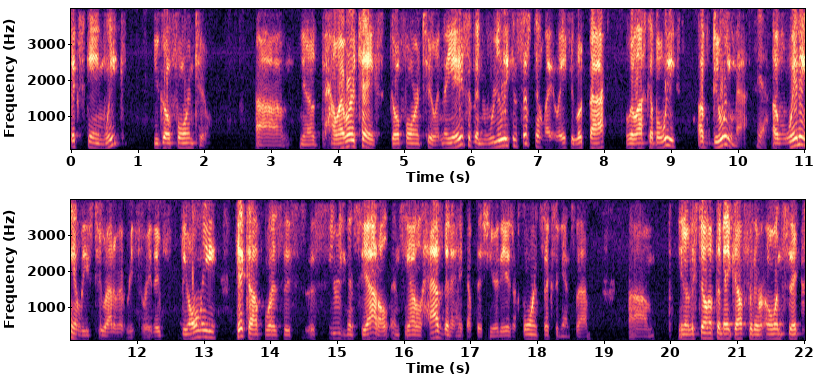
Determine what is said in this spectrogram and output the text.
six game week. You go four and two. Um, you know, however it takes, go four and two. And the A's have been really consistent lately. If you look back over the last couple of weeks, of doing that, Yeah. of winning at least two out of every three. They've the only hiccup was this, this series against Seattle, and Seattle has been a hiccup this year. The A's are four and six against them. Um, you know, they still have to make up for their zero and six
